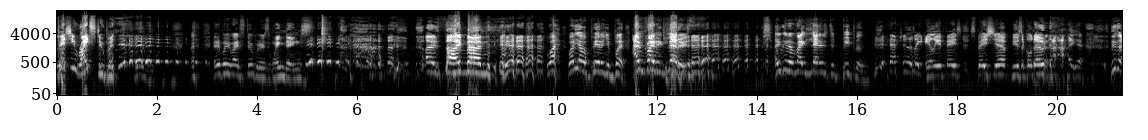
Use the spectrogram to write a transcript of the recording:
Bitch, you write stupid. Anybody who writes stupid is wingdings. I'm Simon. Why, why do you have a pen in your butt? I'm writing letters. I'm gonna write letters to people. Actually, looks like alien face, spaceship, musical note. yeah. These are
